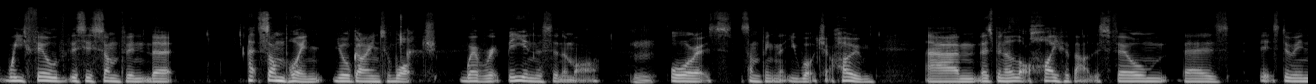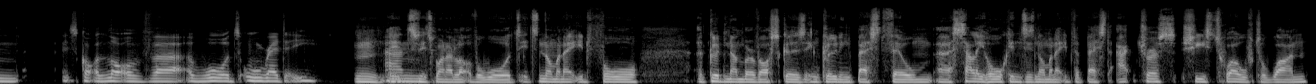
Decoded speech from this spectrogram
we feel that this is something that at some point you're going to watch, whether it be in the cinema or it's something that you watch at home. Um, there's been a lot of hype about this film. There's it's doing it's got a lot of uh, awards already. Mm, it's, it's won a lot of awards. It's nominated for a good number of Oscars, including Best Film. Uh, Sally Hawkins is nominated for Best Actress. She's 12 to 1.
